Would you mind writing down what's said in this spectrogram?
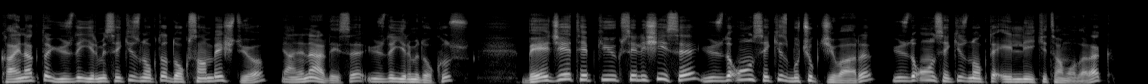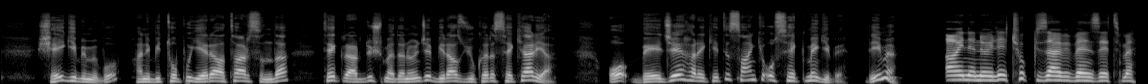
Kaynakta %28.95 diyor. Yani neredeyse %29. BC tepki yükselişi ise %18.5 civarı, %18.52 tam olarak. Şey gibi mi bu? Hani bir topu yere atarsın da tekrar düşmeden önce biraz yukarı seker ya. O BC hareketi sanki o sekme gibi, değil mi? Aynen öyle. Çok güzel bir benzetme.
